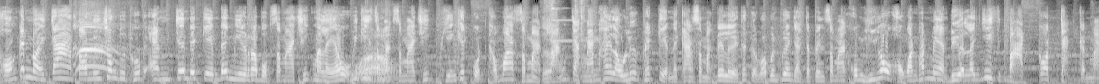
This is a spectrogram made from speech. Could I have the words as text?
ของกันหน่อยจ้า ตอนนี้ช่อง YouTube a n g e l ในเกมได้มีระบบสมาชิกมาแล้ว วิธีสมัครสมาชิกเพียงแค่กดคำว่าสมัครหลังจากนั้นให้เราเลือกแพ็กเกจในการสมัครได้เลย ถ้าเกิดว่าเพื่อนๆอยากจะเป็นสมาคมฮีโร่ของวันพันแมนเดือนละ 20 บาทก็จัด กันมา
